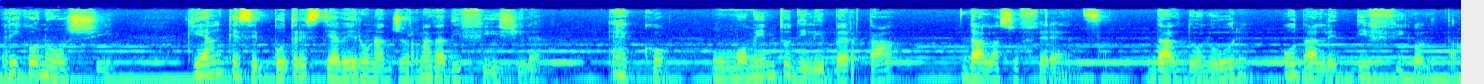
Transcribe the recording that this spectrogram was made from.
Riconosci che anche se potresti avere una giornata difficile, ecco un momento di libertà dalla sofferenza, dal dolore o dalle difficoltà.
